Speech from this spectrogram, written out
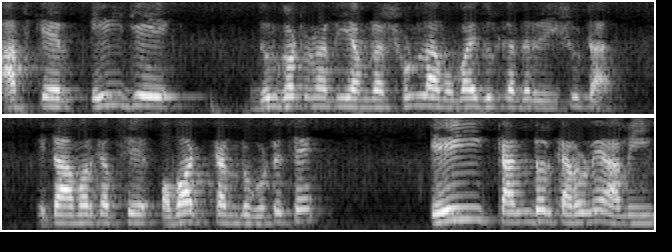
আজকের এই যে দুর্ঘটনাটি আমরা শুনলাম, ওবায়দুল কাদেরের ইস্যুটা, এটা আমার কাছে অবাক কাণ্ড ঘটেছে। এই কাণ্ডর কারণে আমি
